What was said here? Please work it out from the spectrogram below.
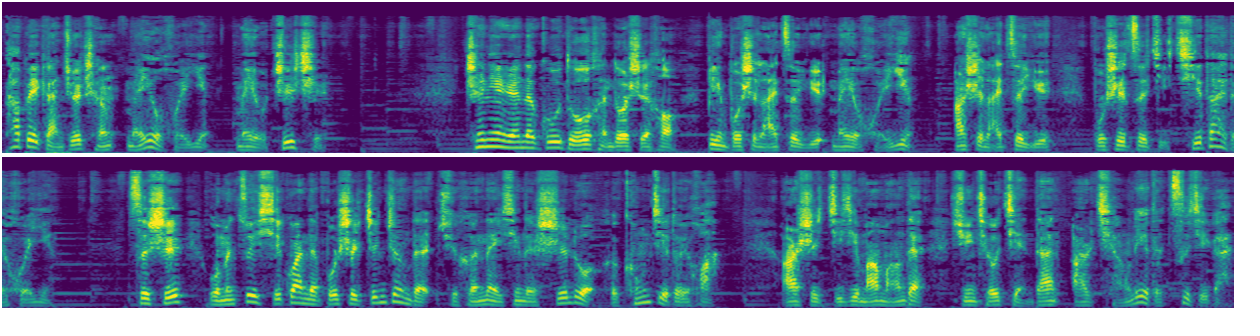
它被感觉成没有回应、没有支持。成年人的孤独很多时候并不是来自于没有回应，而是来自于不是自己期待的回应。此时，我们最习惯的不是真正的去和内心的失落和空寂对话，而是急急忙忙的寻求简单而强烈的刺激感。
